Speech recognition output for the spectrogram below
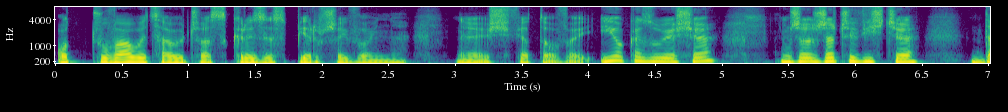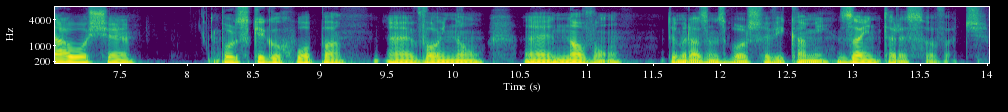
odczuwały cały czas kryzys I wojny e, światowej. I okazuje się, że rzeczywiście dało się polskiego chłopa wojną nową tym razem z bolszewikami, zainteresować.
